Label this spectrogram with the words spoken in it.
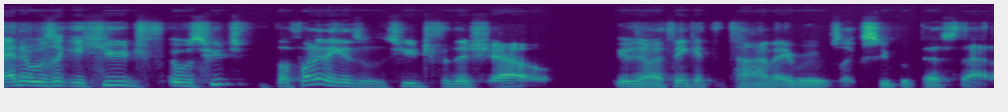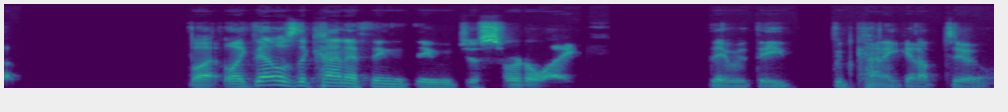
and it was like a huge. It was huge. The funny thing is, it was huge for the show. Even though I think at the time everybody was like super pissed at him. But like that was the kind of thing that they would just sort of like they would they would kind of get up to.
